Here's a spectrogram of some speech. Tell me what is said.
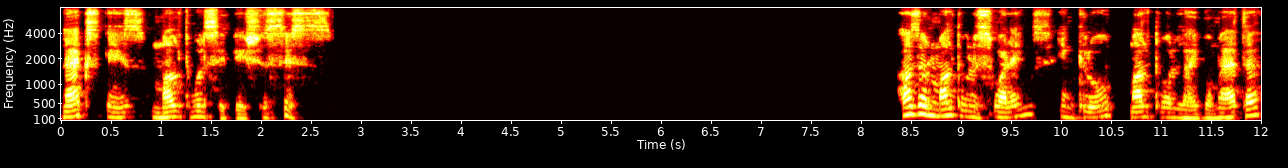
Next is multiple sebaceous cysts. Other multiple swellings include multiple lipomata,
